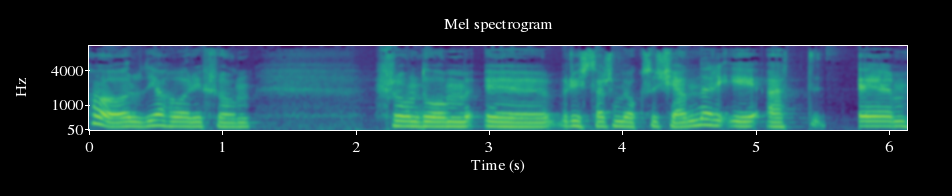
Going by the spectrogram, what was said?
hör, och det jag hör ifrån från de eh, ryssar som jag också känner, är att eh,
